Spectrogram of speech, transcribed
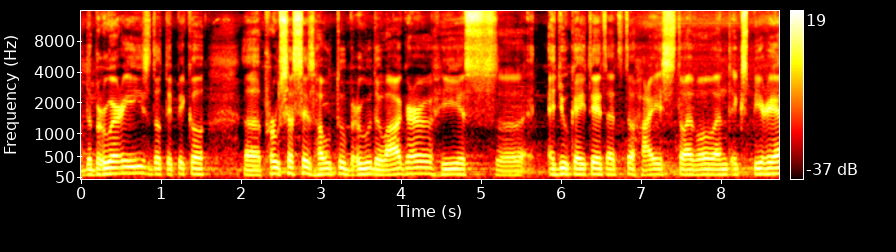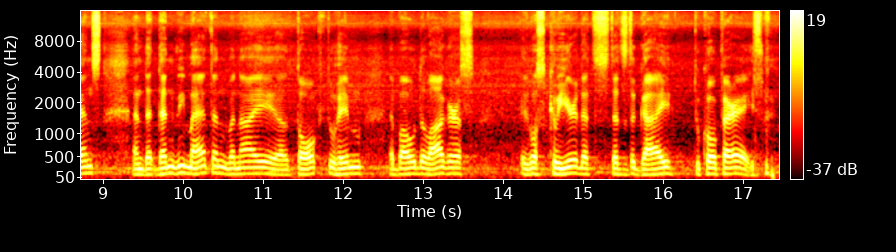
the breweries, the typical. Uh, processes how to brew the lager. He is uh, educated at the highest level and experienced. And th- then we met, and when I uh, talked to him about the lagers, it was clear that that's the guy to cooperate.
